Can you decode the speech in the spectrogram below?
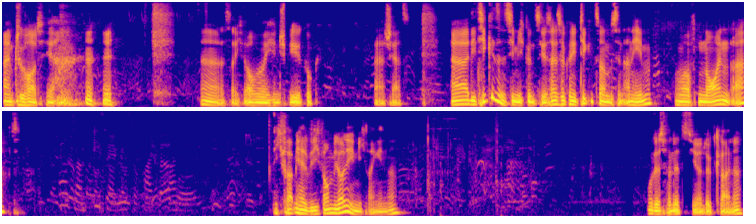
I'm too hot, ja. ah, das sage ich auch, wenn ich in den Spiegel gucke. Ah, Scherz. Äh, die Tickets sind ziemlich günstig. Das heißt, wir können die Tickets mal ein bisschen anheben. Mal auf 9 und 8. Ich frage mich halt warum die Leute hier nicht reingehen, ne? Oh, der ist verletzt hier, der Kleine.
